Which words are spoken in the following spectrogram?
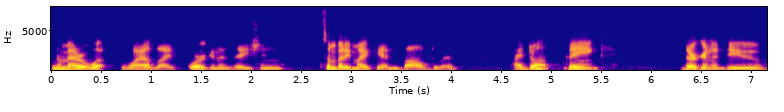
no matter what wildlife organization somebody might get involved with. I don't think they're going to do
